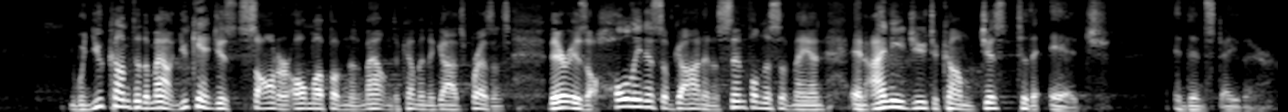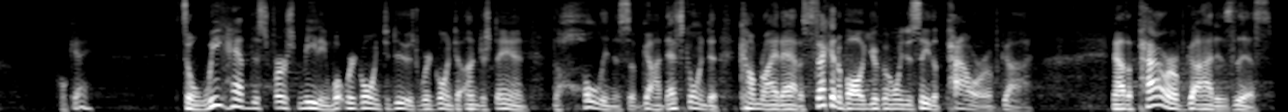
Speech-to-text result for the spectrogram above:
When you come to the mountain, you can't just saunter on up on the mountain to come into God's presence. There is a holiness of God and a sinfulness of man, and I need you to come just to the edge and then stay there. Okay? So we have this first meeting. What we're going to do is we're going to understand the holiness of God. That's going to come right at us. Second of all, you're going to see the power of God. Now, the power of God is this.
